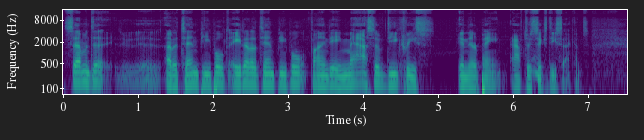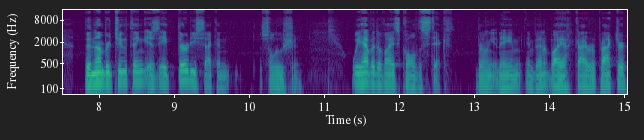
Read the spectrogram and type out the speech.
seven to, uh, out of 10 people, eight out of 10 people find a massive decrease in their pain after 60 seconds. The number two thing is a 30 second solution. We have a device called the stick. Brilliant name, invented by a chiropractor.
